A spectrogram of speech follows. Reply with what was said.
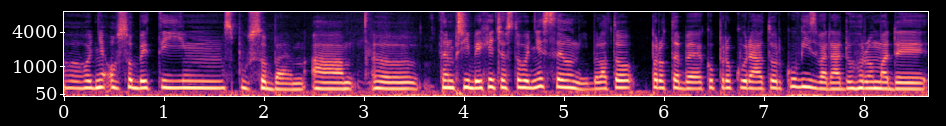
hodně osobitým způsobem a eh, ten příběh je často hodně silný. Byla to pro tebe jako prokurátorku výzva dát dohromady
